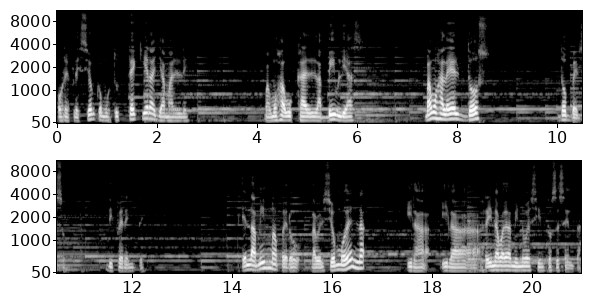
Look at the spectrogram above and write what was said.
o reflexión, como usted quiera llamarle Vamos a buscar las Biblias. Vamos a leer dos, dos versos diferentes. Es la misma, pero la versión moderna y la, y la Reina Valera 1960.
